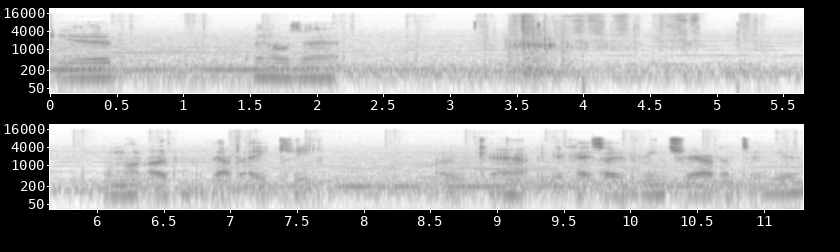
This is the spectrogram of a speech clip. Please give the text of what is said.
Geared the hell is that? Will not open without a key. Okay, okay, so venture out into here.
